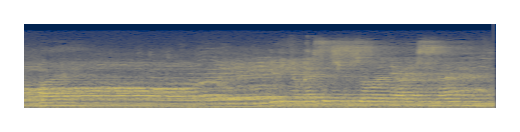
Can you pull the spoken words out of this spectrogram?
All right. You getting a message from someone in the audience tonight?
